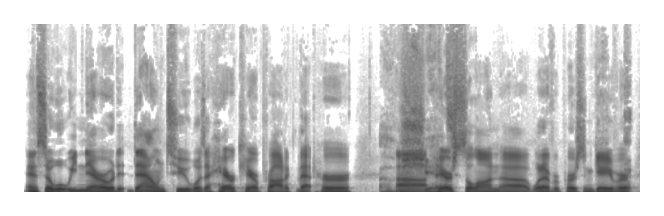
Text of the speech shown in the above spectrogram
And so what we narrowed it down to was a hair care product that her uh, hair salon, uh, whatever person gave her.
